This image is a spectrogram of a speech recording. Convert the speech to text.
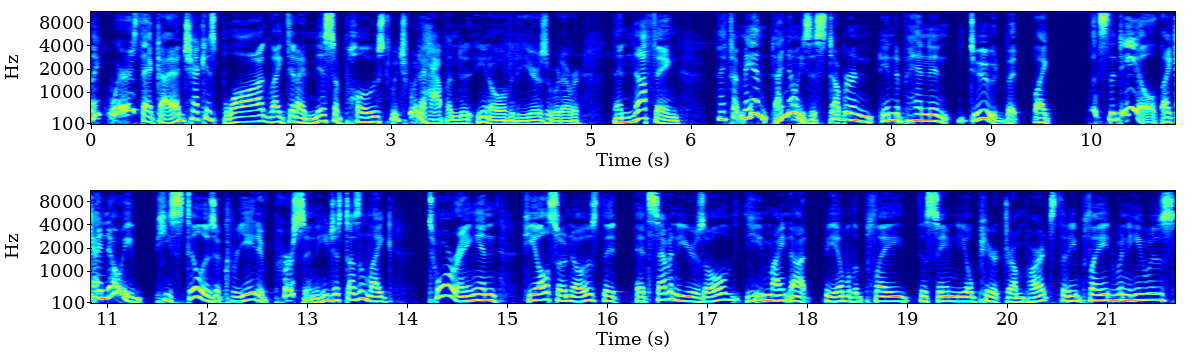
like where is that guy? I'd check his blog. Like did i miss a post? Which would have happened you know over the years or whatever. And nothing. I thought man i know he's a stubborn independent dude but like what's the deal? Like i know he he still is a creative person. He just doesn't like touring. And he also knows that at 70 years old, he might not be able to play the same Neil Peart drum parts that he played when he was,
